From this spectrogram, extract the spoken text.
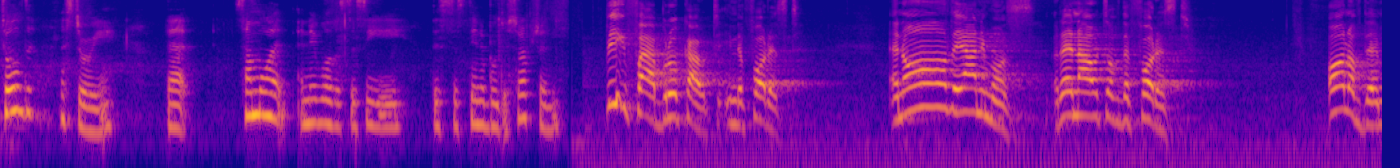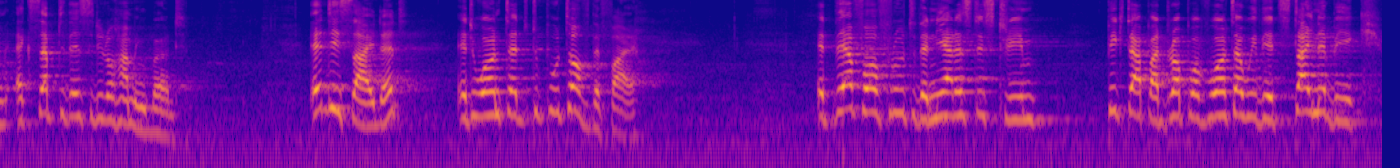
told a story that somewhat enabled us to see this sustainable disruption. Big fire broke out in the forest, and all the animals ran out of the forest. All of them except this little hummingbird. It decided it wanted to put off the fire. It therefore flew to the nearest stream, picked up a drop of water with its tiny beak,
